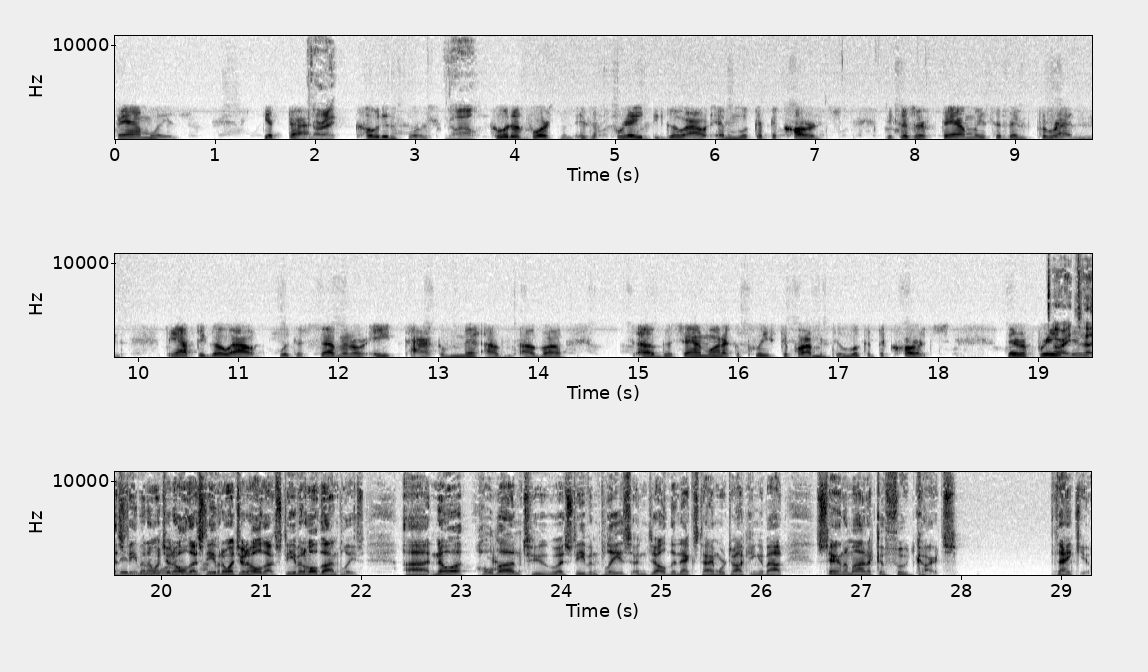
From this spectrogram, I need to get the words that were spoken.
families. Get that. All right. Code enforcement. Wow. Code enforcement is afraid to go out and look at the carts because their families have been threatened. They have to go out with a seven or eight pack of of of, uh, of the Santa Monica Police Department to look at the carts. They're afraid. All right, uh, Stephen, I want you to hold on. Stephen, I want you to hold on. Stephen, hold on, please. Uh, Noah, hold yeah. on to uh, Stephen, please, until the next time we're talking about Santa Monica food carts. Thank you.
